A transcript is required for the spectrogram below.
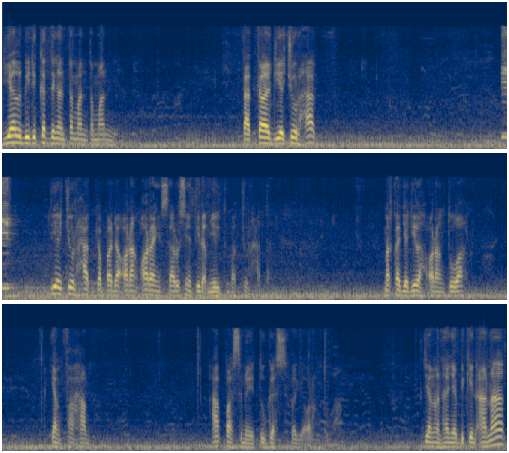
Dia lebih dekat dengan teman-temannya tatkala dia curhat dia curhat kepada orang-orang yang seharusnya tidak menjadi tempat curhatan. Maka jadilah orang tua yang faham apa sebenarnya tugas sebagai orang tua. Jangan hanya bikin anak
